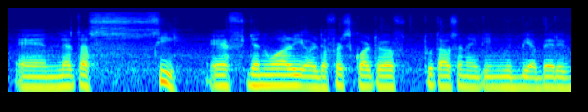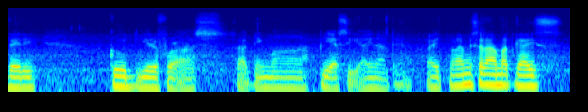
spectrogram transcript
And let us see if January or the first quarter of 2019 would be a very very good year for us sa ating mga PSEI natin. Right? Maraming salamat guys.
